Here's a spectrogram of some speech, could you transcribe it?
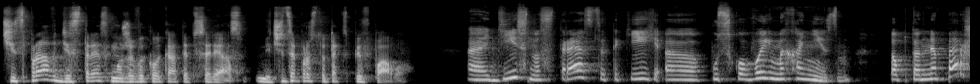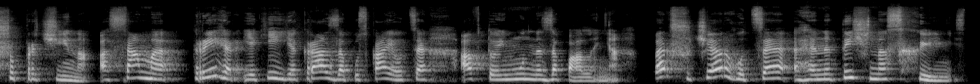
Чи справді стрес може викликати псоріаз? Чи це просто так співпало? Е, Дійсно, стрес це такий е, пусковий механізм. Тобто не перша причина, а саме тригер, який якраз запускає оце автоімунне запалення. В першу чергу це генетична схильність.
